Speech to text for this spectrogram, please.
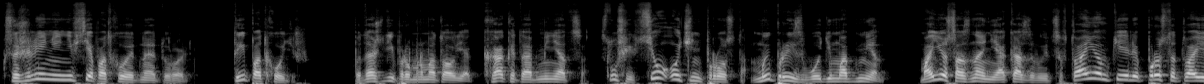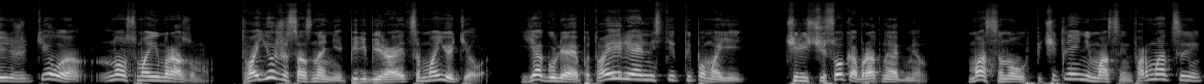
К сожалению, не все подходят на эту роль. Ты подходишь. «Подожди», — пробормотал я, — «как это обменяться?» «Слушай, все очень просто. Мы производим обмен. Мое сознание оказывается в твоем теле, просто твое же тело, но с моим разумом. Твое же сознание перебирается в мое тело. Я гуляю по твоей реальности, ты по моей. Через часок обратный обмен. Масса новых впечатлений, масса информации.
